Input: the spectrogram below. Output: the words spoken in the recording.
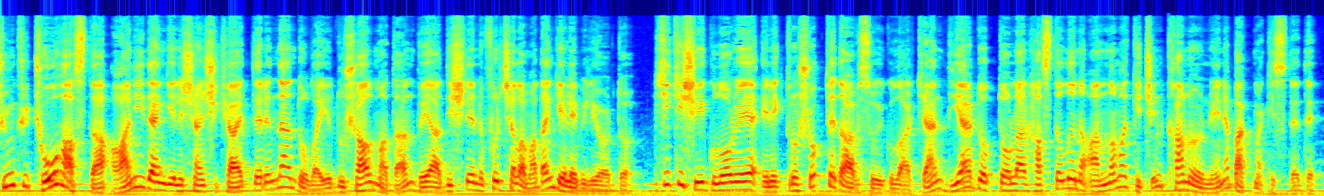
Çünkü çoğu hasta aniden gelişen şikayetlerinden dolayı duş almadan veya dişlerini fırçalamadan gelebiliyordu. İki kişi Gloria'ya elektroşok tedavisi uygularken diğer doktorlar hastalığını anlamak için kan örneğine bakmak istedi.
